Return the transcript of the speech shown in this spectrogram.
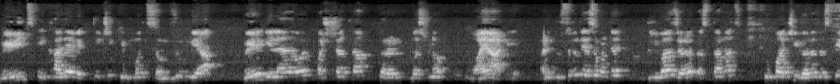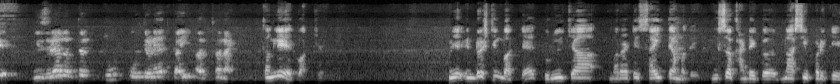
वेळीच एखाद्या व्यक्तीची किंमत समजून घ्या. वेळ गेल्यावर पश्चाताप करत बसणं वाया आहे. आणि दुसरं ते असं म्हणतात दिवा जळत असतानाच तुपाची गरज असते. विजल्यानंतर तूप ओतण्यात काही अर्थ नाही. चांगली आहेत वाक्य. म्हणजे इंटरेस्टिंग वाक्य आहेत. पूर्वीच्या मराठी साहित्यामध्ये वि स खांडेकर नासी फडके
